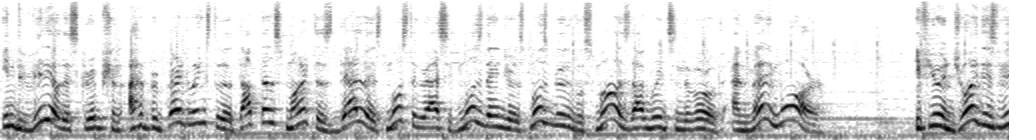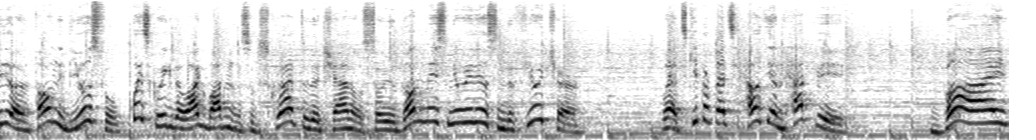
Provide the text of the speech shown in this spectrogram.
In the video description, I have prepared links to the top 10 smartest, deadliest, most aggressive, most dangerous, most beautiful, smallest dog breeds in the world, and many more! If you enjoyed this video and found it useful, please click the like button and subscribe to the channel so you don't miss new videos in the future. Let's keep our pets healthy and happy! Bye!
